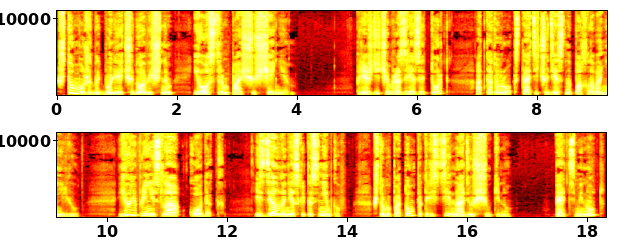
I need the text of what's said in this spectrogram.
Что может быть более чудовищным и острым по ощущениям? Прежде чем разрезать торт, от которого, кстати, чудесно пахло ванилью, Юля принесла кодек и сделала несколько снимков, чтобы потом потрясти Надю Щукину. Пять минут,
